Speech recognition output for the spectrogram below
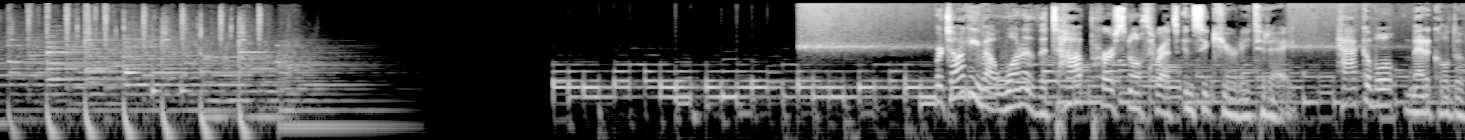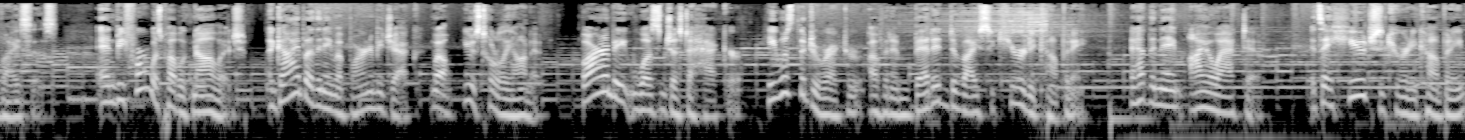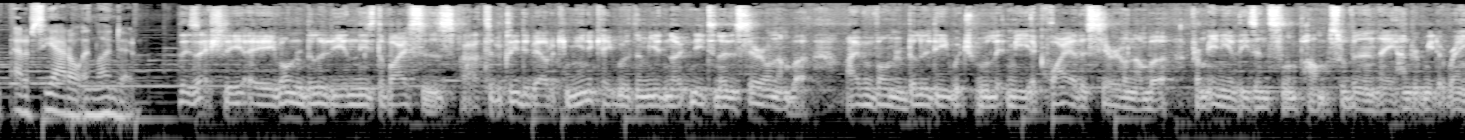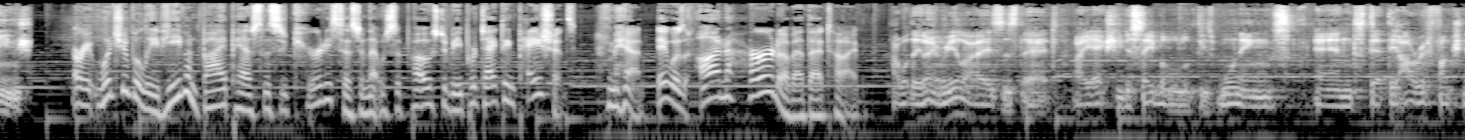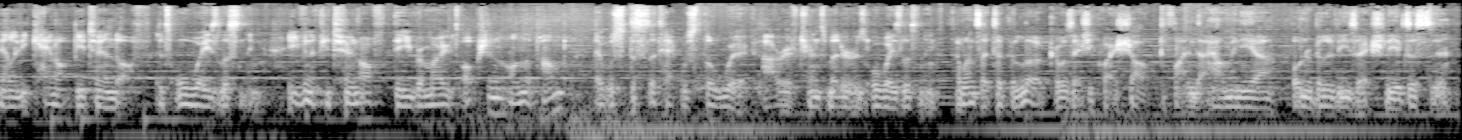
We're talking about one of the top personal threats in security today hackable medical devices. And before it was public knowledge, a guy by the name of Barnaby Jack, well, he was totally on it. Barnaby wasn't just a hacker, he was the director of an embedded device security company. It had the name IOActive. It's a huge security company out of Seattle and London. There's actually a vulnerability in these devices. Uh, typically, to be able to communicate with them, you'd need to know the serial number. I have a vulnerability which will let me acquire the serial number from any of these insulin pumps within a 100 meter range. All right, would you believe he even bypassed the security system that was supposed to be protecting patients? Man, it was unheard of at that time. Uh, what they don't realize is that I actually disable all of these warnings and that the RF functionality cannot be turned off. It's always listening. Even if you turn off the remote option on the pump, it was, this attack will still work. RF transmitter is always listening. And once I took a look, I was actually quite shocked to find out how many uh, vulnerabilities actually existed.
